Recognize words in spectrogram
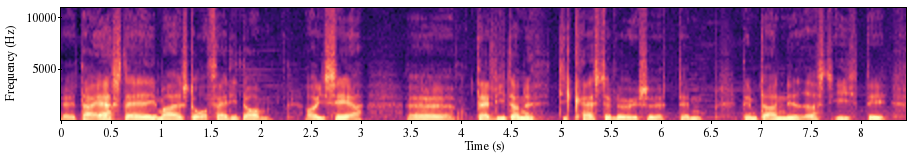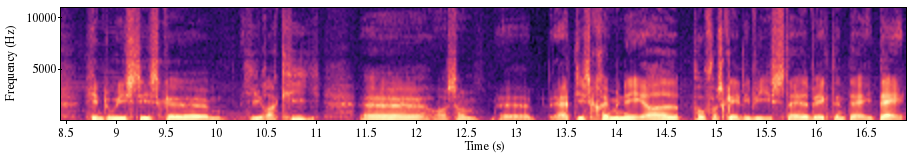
Øh, der er stadig meget stor fattigdom, og især øh, dalitterne, de kasteløse, dem, dem der er nederst i det hinduistiske øh, hierarki, øh, og som øh, er diskrimineret på forskellige vis stadigvæk den dag i dag,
